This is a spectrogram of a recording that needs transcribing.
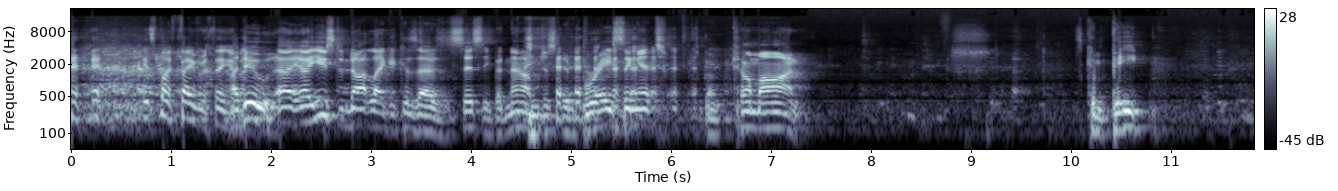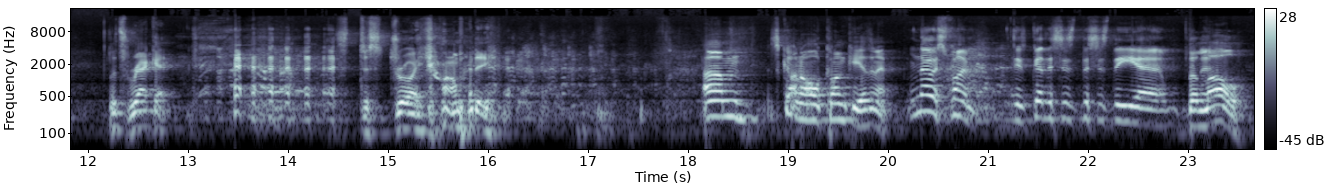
It's my favourite thing. I do. I, I used to not like it because I was a sissy, but now I'm just embracing it. Just going, Come on, let's compete. Let's wreck it. Let's destroy comedy. Um, it's gone all clunky, isn't it? No, it's fine. It's good. This is this is the uh, The lull.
